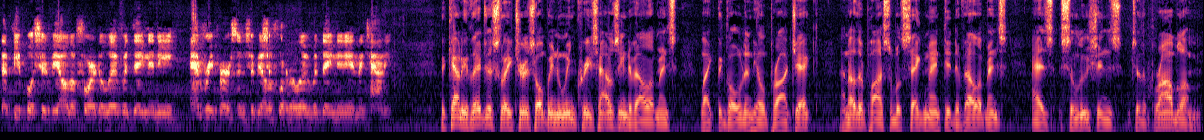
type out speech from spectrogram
that people should be able to afford to live with dignity. Every person should be able to afford to live with dignity in the county. The county legislature is hoping to increase housing developments like the Golden Hill Project and other possible segmented developments as solutions to the problem.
